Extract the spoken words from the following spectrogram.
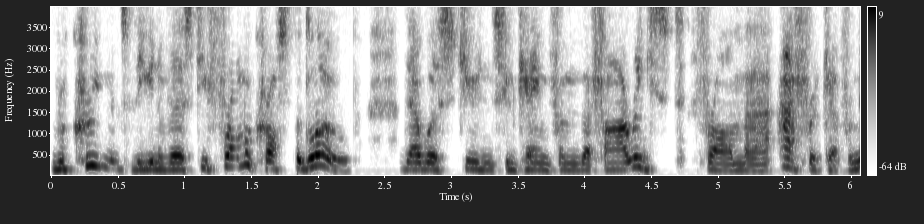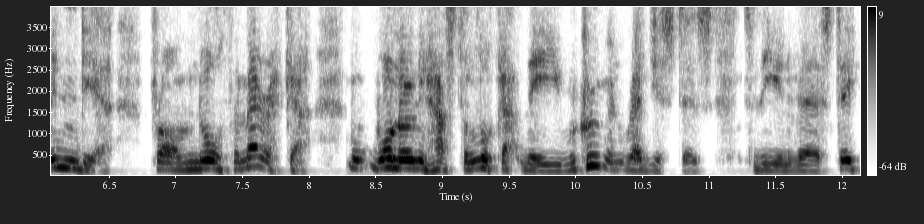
recruitment to the university from across the globe. There were students who came from the Far East, from uh, Africa, from India, from North America. One only has to look at the recruitment registers to the university,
